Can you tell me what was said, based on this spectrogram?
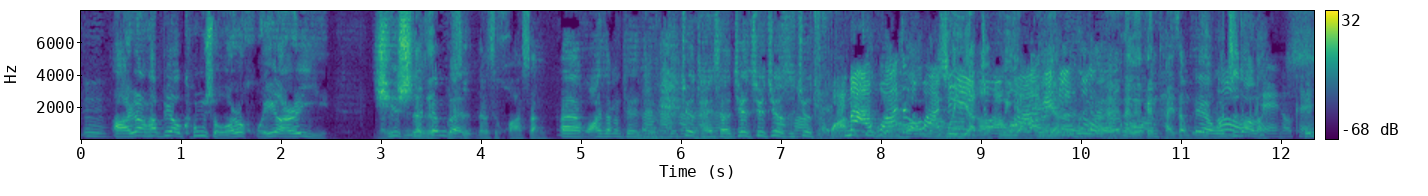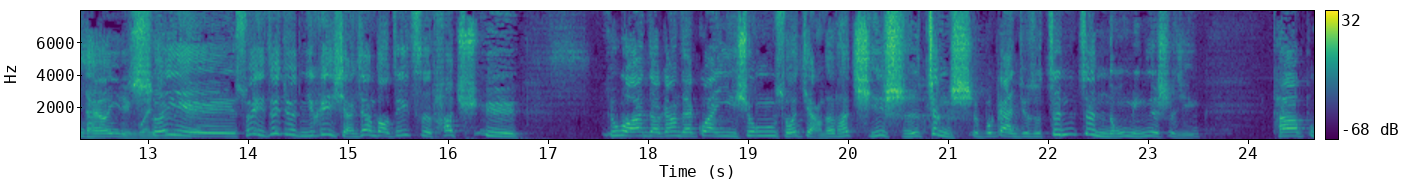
嗯，啊，让他不要空手而回而已。其实根本那是华商，哎，华商，对对对，就台商，就就就是就华马华这个华不一样啊，不一样，不一样，那个跟台商不一样。对啊，我知道了，跟台湾一点关系。所以，所以这就你可以想象到这一次他去，如果按照刚才冠义兄所讲的，他其实正事不干，就是真正农民的事情。他不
